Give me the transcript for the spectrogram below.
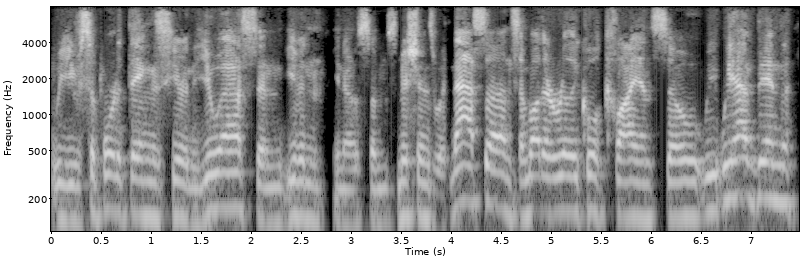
we've supported things here in the US and even, you know, some missions with NASA and some other really cool clients. So we, we have been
